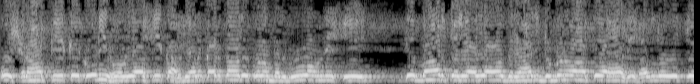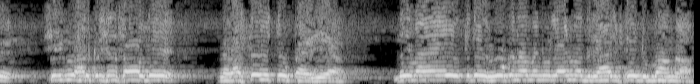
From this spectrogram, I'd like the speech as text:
ਉਹ ਸ਼ਰਾਬ ਪੀ ਕੇ ਕੋੜੀ ਹੋ ਗਿਆ ਸੀ? ਘਰਦਿਆਂ ਨੇ ਕੱਢਤਾ ਉਹਦੇ ਕੋਲੋਂ ਬਦਬੂ ਆਉਂਦੀ ਸੀ ਕਿ ਬਾਹਰ ਚਲਿਆ ਗਿਆ ਉਹ ਦਰਿਆ 'ਚ ਡੁੱਬਣ ਵਾਸਤੇ ਆਇਆ ਸੀ ਸਭ ਦੇ ਵਿੱਚ। ਸ੍ਰੀ ਗੁਰੂ ਹਰਕ੍ਰਿਸ਼ਨ ਸਾਹਿਬ ਦੇ ਰਸਤੇ ਵਿੱਚ ਉਹ ਪੈ ਗਿਆ। ਵੀ ਮੈਂ ਕਿਤੇ ਰੋਕ ਨਾ, ਮੈਨੂੰ ਲੈਣ ਮੈਂ ਦਰਿਆ 'ਚ ਫੇਰ ਡੁੱਬਾਂਗਾ।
